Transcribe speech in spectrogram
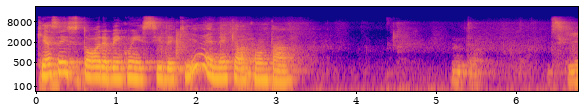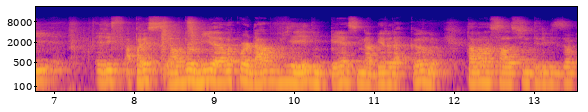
Que essa história bem conhecida aqui é, né, que ela contava. Então, diz que ele aparecia, ela dormia, ela acordava, via ele em pé, assim, na beira da cama, tava na sala assistindo televisão,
